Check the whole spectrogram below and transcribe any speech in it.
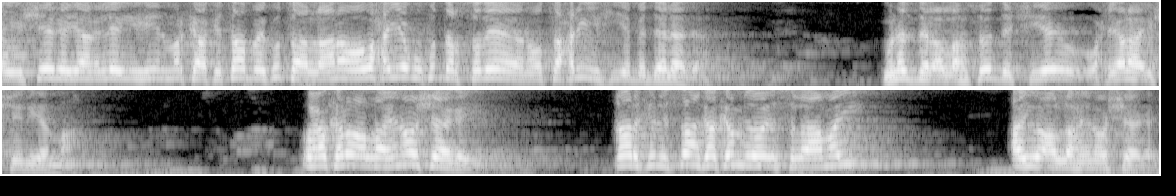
ay sheegayaan leeyihiin markaa kitaab bay ku taallaana oo waxa iyagu ku darsadeen oo taxriif iyo bedelaad ah. Munazal allah soo dejiyey waxyaalaha ay sheegayaan ma aha. Wuxuu kaloo allah inoo sheegay qaar kiristaanka ka midoo islaamay ayuu allah inoo sheegay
